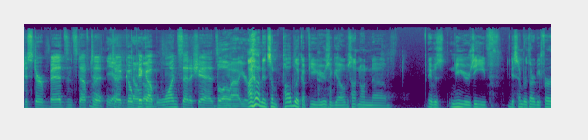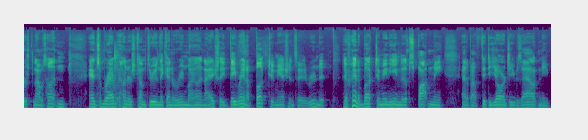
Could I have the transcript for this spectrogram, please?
disturb beds and stuff to, Right. Yeah, to go pick go up one set of sheds. Blow out your. I hunted some public a few years ago. I was hunting on, uh, it was New Year's Eve, December 31st, and I was hunting, and some rabbit hunters come through and they kind of ruined my hunt. And I actually, they ran a buck to me. I shouldn't say they ruined it. They ran a buck to me, and he ended up spotting me at about 50 yards. He was out, and he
